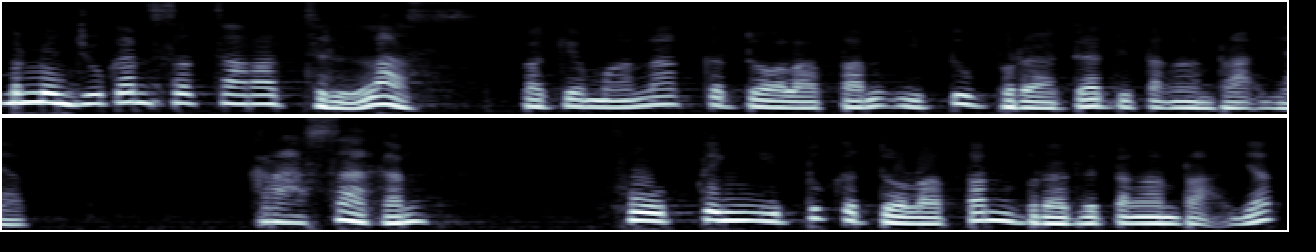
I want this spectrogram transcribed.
menunjukkan secara jelas bagaimana kedaulatan itu berada di tangan rakyat. Kerasa kan? Voting itu kedaulatan berada di tangan rakyat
